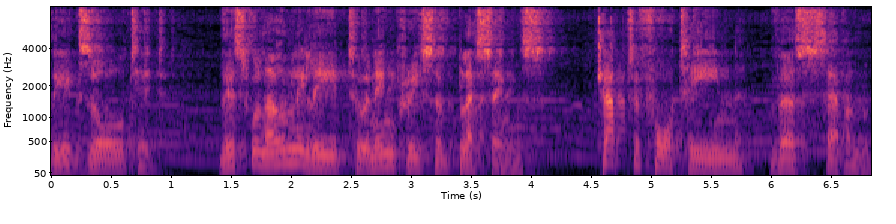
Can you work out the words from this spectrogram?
the Exalted. This will only lead to an increase of blessings. Chapter 14, verse 7.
